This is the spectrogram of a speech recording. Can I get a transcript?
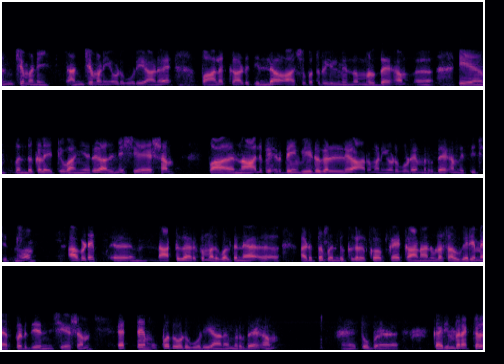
അഞ്ച് മണി അഞ്ച് മണിയോടുകൂടിയാണ് പാലക്കാട് ജില്ലാ ആശുപത്രിയിൽ നിന്നും മൃതദേഹം ബന്ധുക്കൾ ഏറ്റുവാങ്ങിയത്. അതിനുശേഷം നാല് പേരുടെയും വീടുകളിൽ ആറു മണിയോടുകൂടെ മൃതദേഹം എത്തിച്ചിരുന്നു. അവിടെ നാട്ടുകാർക്കും അതുപോലെ തന്നെ അടുത്ത ബന്ധുക്കൾക്കൊക്കെ കാണാനുള്ള സൗകര്യം ഏർപ്പെടുത്തിയതിന് ശേഷം എട്ട് മുപ്പതോടു കൂടിയാണ് മൃതദേഹം കരിമ്പനക്കൽ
